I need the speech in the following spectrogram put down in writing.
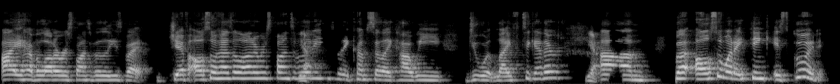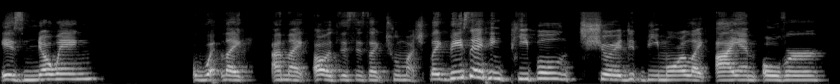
I have a lot of responsibilities but Jeff also has a lot of responsibilities when it comes to like how we do a life together. Yeah. Um but also what I think is good is knowing what like I'm like, oh, this is like too much. Like basically, I think people should be more like I am over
